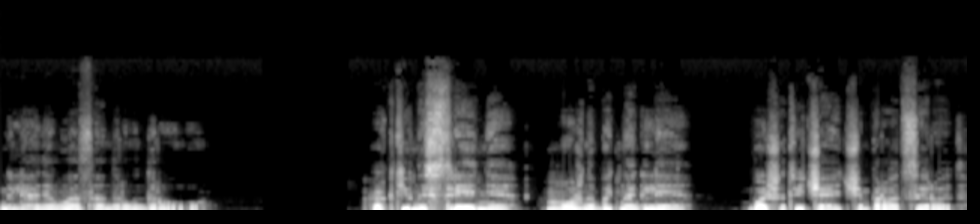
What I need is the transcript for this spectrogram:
глядя в глаза друг другу. Активность средняя, можно быть наглее больше отвечает, чем провоцирует.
